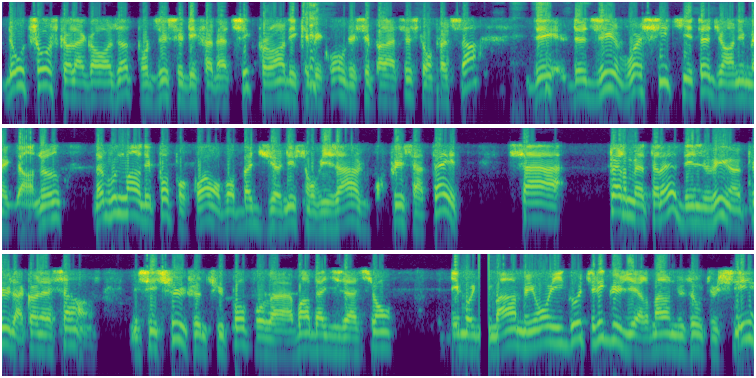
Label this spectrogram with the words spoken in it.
d'autres choses que la gazette pour dire c'est des fanatiques, probablement des Québécois ou des séparatistes qui ont fait ça, de, de dire voici qui était Johnny McDonald. Ne vous demandez pas pourquoi on va badigeonner son visage ou couper sa tête. Ça permettrait d'élever un peu la connaissance. Mais c'est sûr que je ne suis pas pour la vandalisation des monuments, mais on y goûte régulièrement, nous autres aussi.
